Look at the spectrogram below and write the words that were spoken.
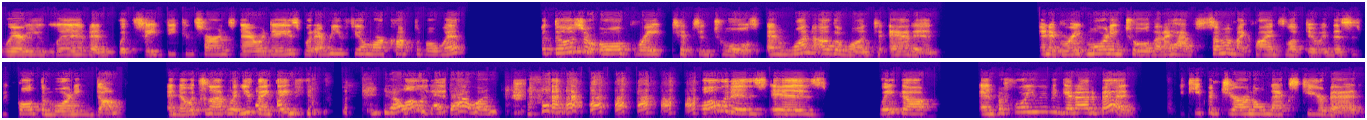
where you live and with safety concerns nowadays, whatever you feel more comfortable with. But those are all great tips and tools. And one other one to add in, and a great morning tool that I have some of my clients love doing this is we call it the morning dump. And no, it's not what you're thinking. you don't all forget that one. all it is is wake up and before you even get out of bed, you keep a journal next to your bed.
